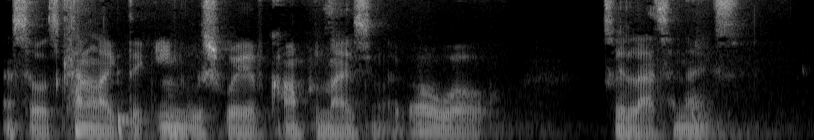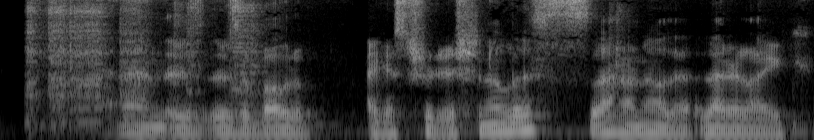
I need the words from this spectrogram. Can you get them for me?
And so it's kind of like the English way of compromising, like, oh, well, say Latinx. And then there's, there's a boat of, I guess, traditionalists, I don't know, that, that are like,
